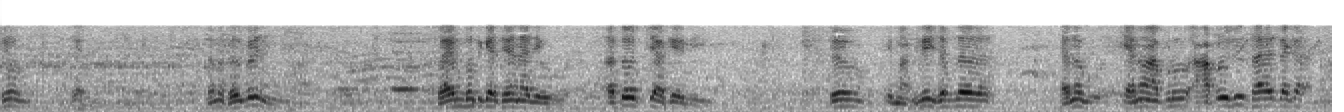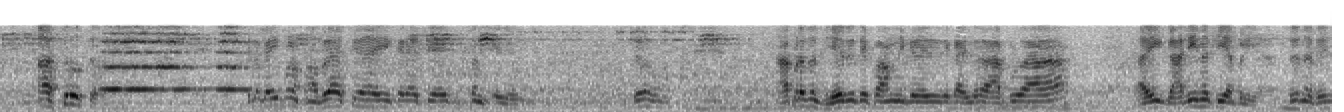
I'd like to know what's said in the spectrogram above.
કેવું? તમે ખબર પડે ને? સ્વયંભૂત કે છે એના જેવું અતોચ્યા કેવી? એ માંગરી શબ્દ, એનો એનો આપણું આપણું શું થાય? છે કે અશ્રુત. એટલે કઈ પણ સાંભળ્યા છે એ કર્યા છે પણ થઈ જવું. તો આપણે તો જે રીતે કામ નીકળે રીતે કાઢી આપણું આ અહીં ગાડી નથી આપડી શું નથી?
